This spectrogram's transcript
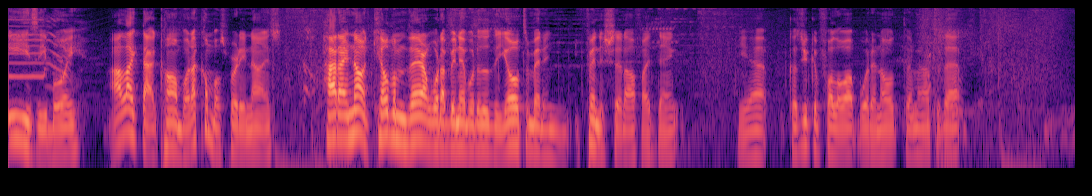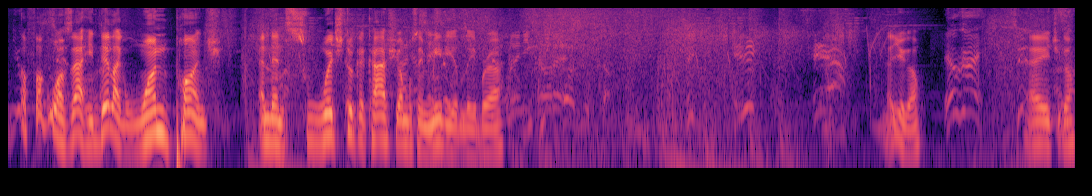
Easy, boy. I like that combo. That combo's pretty nice. Had I not killed him there, I would have been able to do the ultimate and finish it off, I think. Yeah, because you can follow up with an ultimate after that. The fuck was that? He did like one punch and then switched to Kakashi almost immediately, bro. There you go. There you go.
